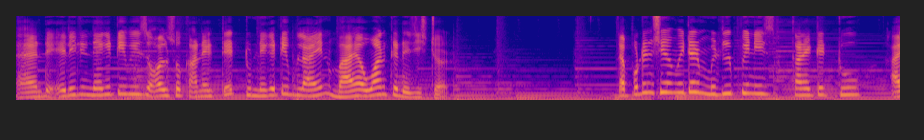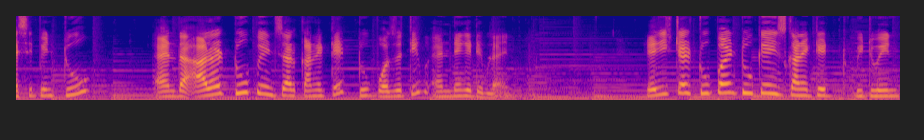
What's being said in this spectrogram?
and LED negative is also connected to negative line via 1K resistor. The potentiometer middle pin is connected to IC pin 2 and the other two pins are connected to positive and negative line. Resistor 2.2K is connected between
